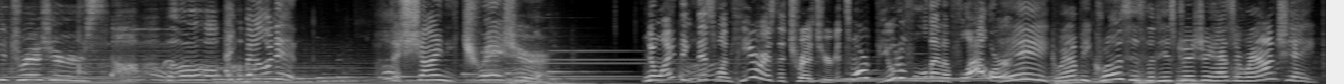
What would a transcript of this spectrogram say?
of treasures. Oh, I found it. The shiny treasure. No, I think this one here is the treasure. It's more beautiful than a flower. Hey, Grampy Crow says that his treasure has a round shape.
